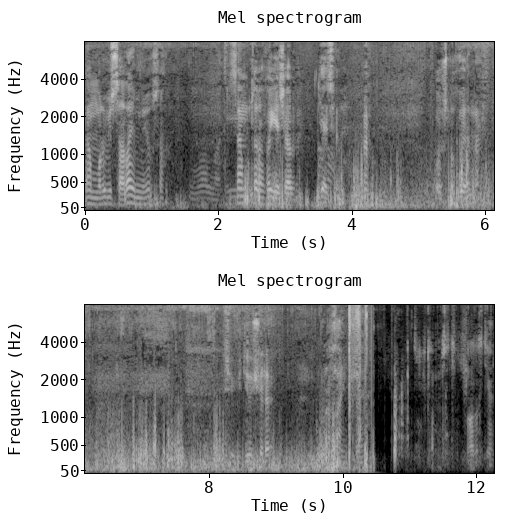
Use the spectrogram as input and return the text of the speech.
Ben bunu bir salayım mı yoksa? Vallahi. Sen bu tarafa geç abi. Geç abi. Heh. Boşluk verme. Şu videoyu şöyle bırakayım şöyle. Balık geldi.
